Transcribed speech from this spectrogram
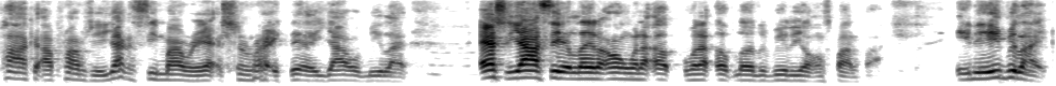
pocket, I promise you, y'all can see my reaction right there. Y'all will be like, actually, y'all see it later on when I up when I upload the video on Spotify. And he'd be like,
